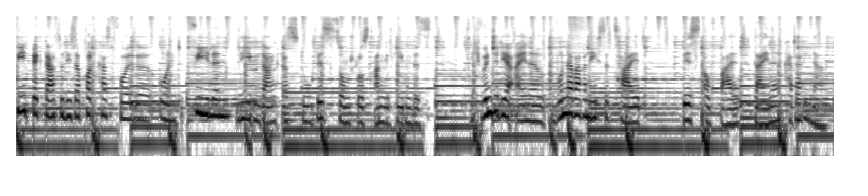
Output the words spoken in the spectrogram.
Feedback dazu dieser Podcast-Folge und vielen lieben Dank, dass du bis zum Schluss dran geblieben bist. Ich wünsche dir eine wunderbare nächste Zeit. Bis auf bald, deine Katharina.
